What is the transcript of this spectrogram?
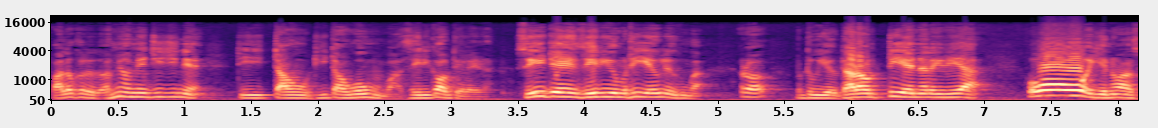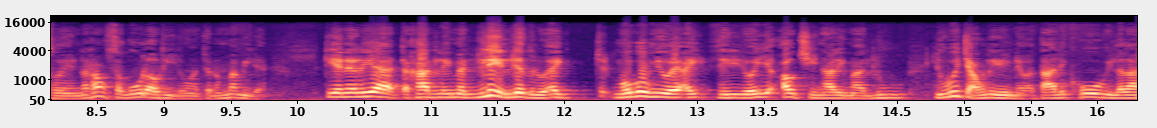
ဘာလို့ခလို့ဆိုအမျော်မြင်ကြီးကြီးနဲ့ဒီတောင်ဒီတောင်ကုန်းပေါ်မှာဇီဒီကောက်တင်လိုက်တာဇီဒီဇီဒီကိုမထိရဘူးလေကူမအဲ့တော့မတူရဘူးဒါတော့ TNL တွေကဟိုးအရင်တော့ဆိုရင်2019လောက်ထိတုန်းကကျွန်တော်မှတ်မိတယ် TNL ကတခါတလေမှလင့်လစ်တယ်လို့အဲ့မိုးကုတ်မျိုးရဲ့အဲ့ဇီရီရောကြီးအောက်ချီနာလေးမှာလူလူဝစ်ကြောင်လေးတွေနဲ့အသားလေးခိုးပြီးလာလာ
